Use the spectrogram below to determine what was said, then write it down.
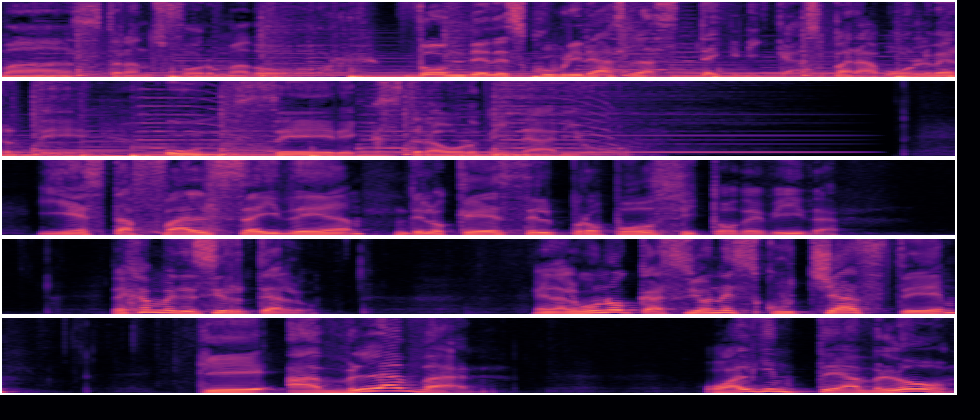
más transformador, donde descubrirás las técnicas para volverte un ser extraordinario. Y esta falsa idea de lo que es el propósito de vida. Déjame decirte algo. En alguna ocasión escuchaste que hablaban, o alguien te habló,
